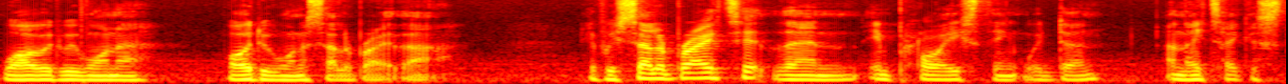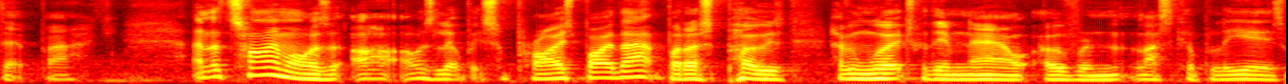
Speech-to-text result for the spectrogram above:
why would we want to why do we want to celebrate that? If we celebrate it, then employees think we're done and they take a step back. And at the time, I was I was a little bit surprised by that, but I suppose having worked with him now over the last couple of years,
